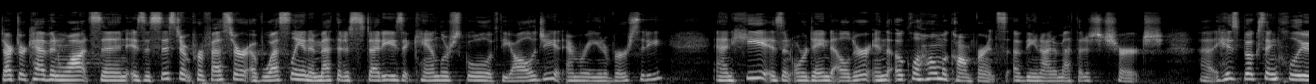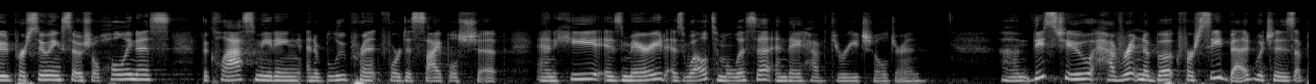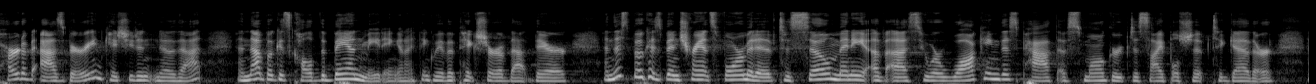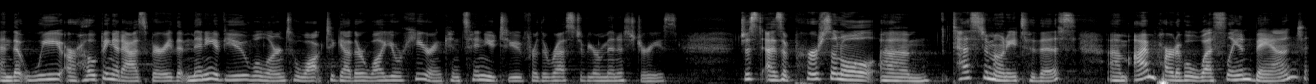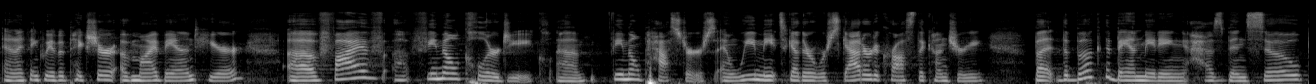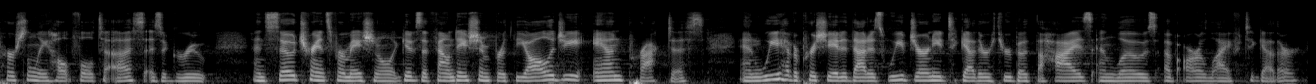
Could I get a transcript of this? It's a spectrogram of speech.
Dr. Kevin Watson is assistant professor of Wesleyan and Methodist Studies at Candler School of Theology at Emory University, and he is an ordained elder in the Oklahoma Conference of the United Methodist Church. Uh, his books include Pursuing Social Holiness, The Class Meeting, and A Blueprint for Discipleship. And he is married as well to Melissa, and they have three children. Um, these two have written a book for Seedbed, which is a part of Asbury, in case you didn't know that. And that book is called The Band Meeting, and I think we have a picture of that there. And this book has been transformative to so many of us who are walking this path of small group discipleship together, and that we are hoping at Asbury that many of you will learn to walk together while you're here and continue to for the rest of your ministries just as a personal um, testimony to this, um, I'm part of a Wesleyan band, and I think we have a picture of my band here of five uh, female clergy, um, female pastors, and we meet together. We're scattered across the country. But the book, The Band Meeting, has been so personally helpful to us as a group and so transformational. It gives a foundation for theology and practice. And we have appreciated that as we've journeyed together through both the highs and lows of our life together.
